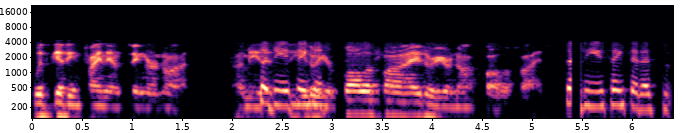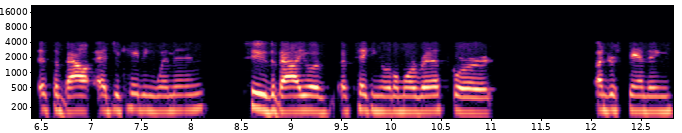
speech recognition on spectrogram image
with getting financing or not. I mean, So do you think either you're qualified or you're not qualified. So do you think that it's it's about educating women to the value of, of taking a little more risk or understanding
